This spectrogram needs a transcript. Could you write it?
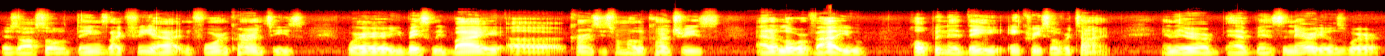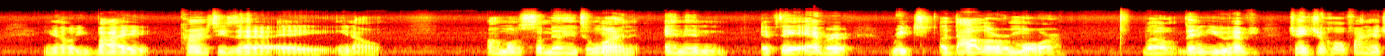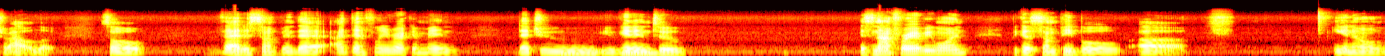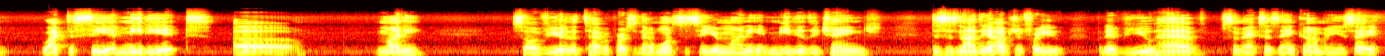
There's also things like fiat and foreign currencies where you basically buy uh, currencies from other countries at a lower value, hoping that they increase over time. And there have been scenarios where, you know, you buy currencies at a, a you know, almost a million to one, and then if they ever reach a dollar or more, well, then you have changed your whole financial outlook. So that is something that I definitely recommend that you you get into. It's not for everyone because some people, uh, you know, like to see immediate uh, money. So if you're the type of person that wants to see your money immediately change, this is not the option for you. But if you have some excess income and you say,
